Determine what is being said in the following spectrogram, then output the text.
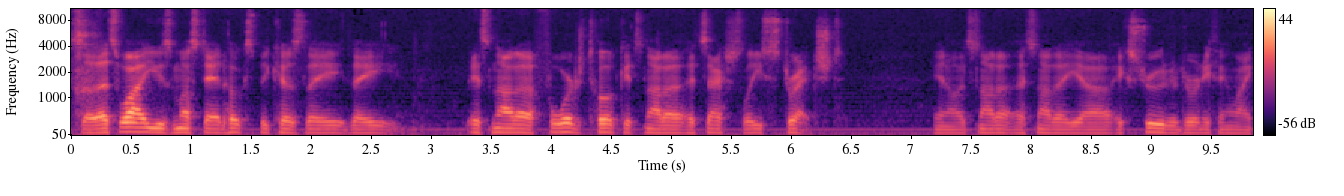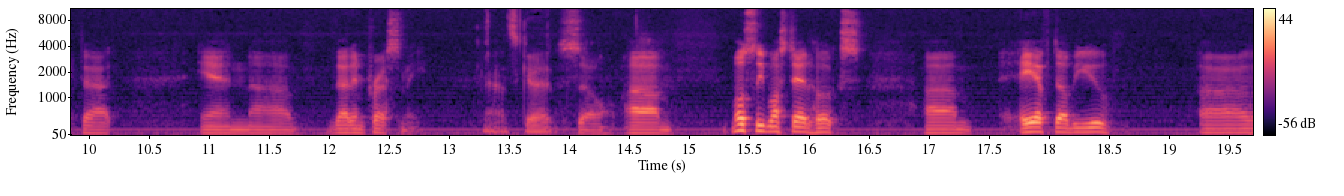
so that's why I use mustad hooks because they they it's not a forged hook. It's not a. It's actually stretched. You know, it's not a. It's not a uh, extruded or anything like that, and uh, that impressed me. That's good. So, um, mostly mustad hooks, um, AFW uh,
